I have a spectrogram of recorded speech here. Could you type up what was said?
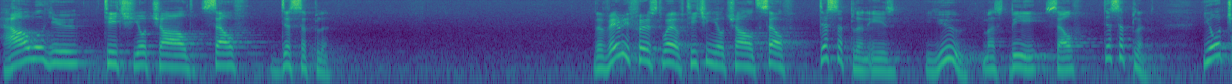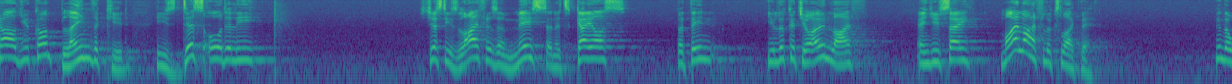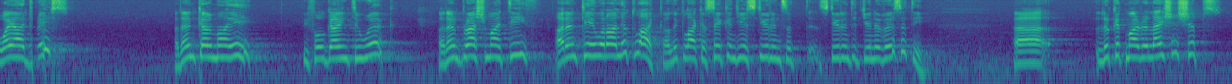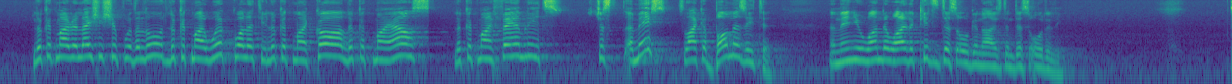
How will you teach your child self discipline? The very first way of teaching your child self discipline is you must be self disciplined. Your child, you can't blame the kid. He's disorderly, just his life is a mess and it's chaos. But then you look at your own life and you say, My life looks like that. In the way I dress, I don't comb my hair before going to work, I don't brush my teeth. I don't care what I look like. I look like a second year student at, student at university. Uh, look at my relationships. Look at my relationship with the Lord. Look at my work quality. Look at my car. Look at my house. Look at my family. It's just a mess. It's like a bomb has it. And then you wonder why the kid's disorganized and disorderly.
